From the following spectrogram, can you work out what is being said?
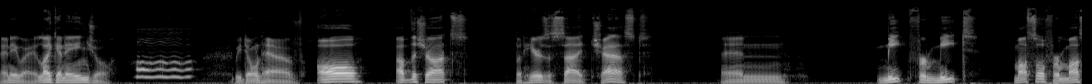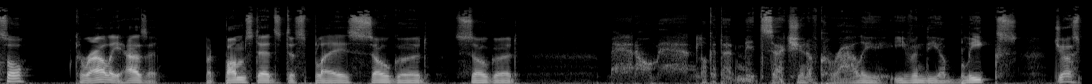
anyway, like an angel. We don't have all of the shots, but here's a side chest. And meat for meat, muscle for muscle, Kiraly has it. But Bumstead's displays so good, so good. Man, oh man, look at that midsection of Kiraly. Even the obliques just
